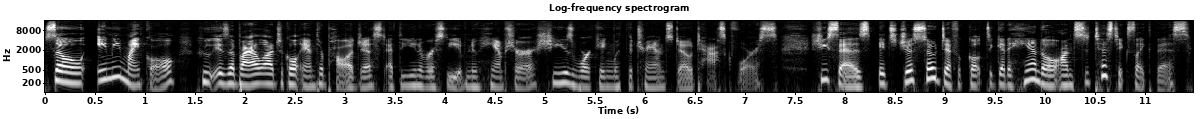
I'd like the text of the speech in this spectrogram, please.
So, Amy Michael, who is a biological anthropologist at the University of New Hampshire, she's working with the Trans Doe Task Force. She says it's just so difficult to get a handle on statistics like this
